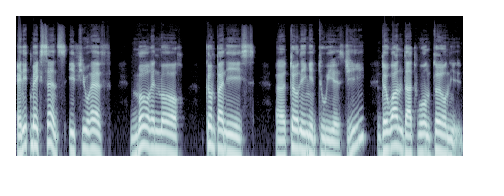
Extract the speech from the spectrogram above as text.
and it makes sense if you have more and more companies uh, turning into ESG, the one that won't turn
